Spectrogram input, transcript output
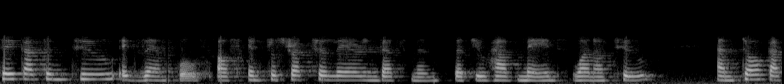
take us into examples of infrastructure layer investments that you have made, one or two, and talk us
